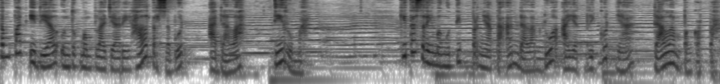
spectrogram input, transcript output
Tempat ideal untuk mempelajari hal tersebut adalah di rumah. Kita sering mengutip pernyataan dalam dua ayat berikutnya dalam pengkhotbah.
